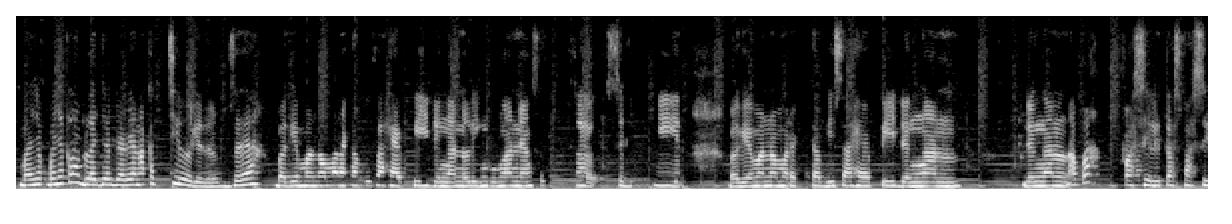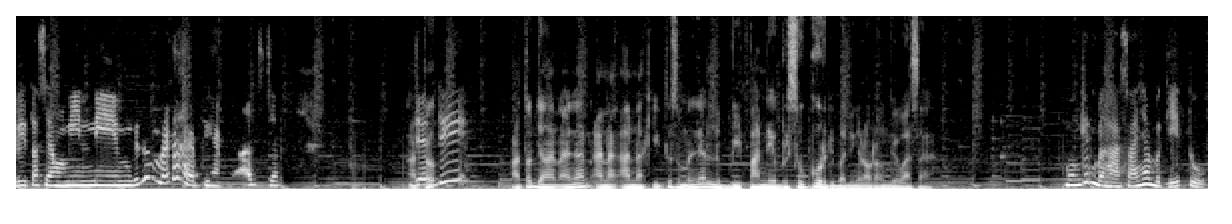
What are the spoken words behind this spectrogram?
banyak-banyaklah belajar dari anak kecil gitu. Misalnya bagaimana mereka bisa happy dengan lingkungan yang sedikit. Bagaimana mereka bisa happy dengan dengan apa fasilitas-fasilitas yang minim gitu. Mereka happy happy aja. Atau... jadi atau jangan-jangan anak-anak itu sebenarnya lebih pandai bersyukur dibandingkan orang dewasa? Mungkin bahasanya begitu.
